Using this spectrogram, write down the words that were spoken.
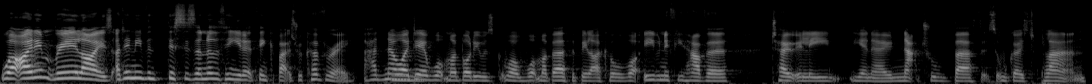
Well, I didn't realize. I didn't even. This is another thing you don't think about is recovery. I had no idea what my body was. Well, what my birth would be like, or what. Even if you have a totally, you know, natural birth that all goes to plan.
